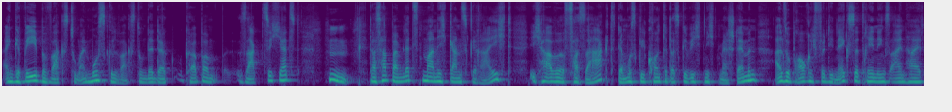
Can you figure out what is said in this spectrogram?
ein Gewebewachstum, ein Muskelwachstum, denn der Körper sagt sich jetzt, hm, das hat beim letzten Mal nicht ganz gereicht, ich habe versagt, der Muskel konnte das Gewicht nicht mehr stemmen, also brauche ich für die nächste Trainingseinheit,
